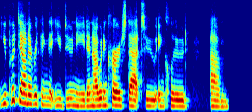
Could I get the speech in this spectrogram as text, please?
you put down everything that you do need, and I would encourage that to include. Um,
